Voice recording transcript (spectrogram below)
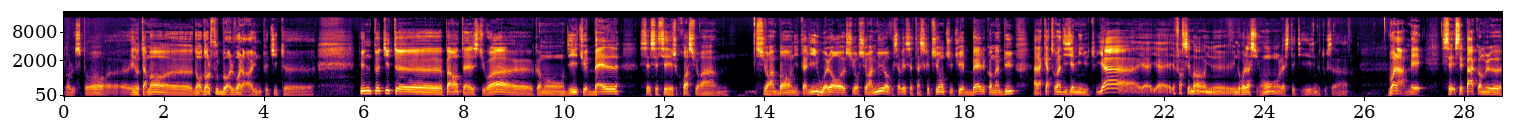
dans le sport, et notamment dans, dans, le football, voilà, une petite une petite parenthèse, tu vois, comme on dit, tu es belle, c'est, je crois, sur un, sur un banc en Italie, ou alors euh, sur, sur un mur, vous savez, cette inscription, tu, es belle comme un but à la 90e minute. Il y a, forcément une, une relation, l'esthétisme, tout ça. Voilà, mais c'est pas comme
